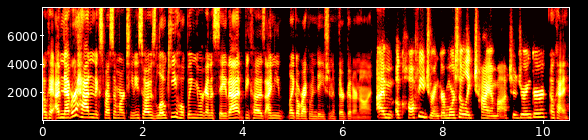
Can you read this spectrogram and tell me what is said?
Okay, I've never had an espresso martini, so I was low key hoping you were gonna say that because I need like a recommendation if they're good or not. I'm a coffee drinker, more so like chai and matcha drinker. Okay.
